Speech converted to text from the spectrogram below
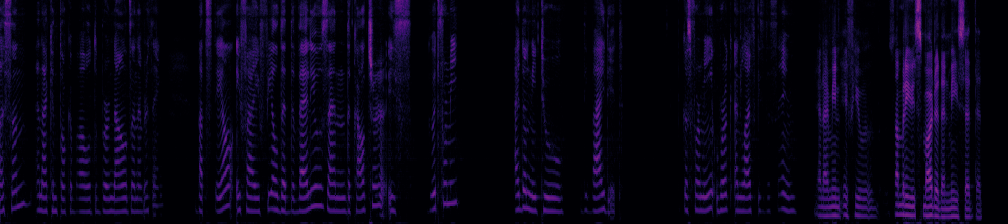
lesson, and I can talk about burnouts and everything. But still, if I feel that the values and the culture is good for me, I don't need to divide it. Because for me, work and life is the same. And I mean, if you somebody smarter than me said that,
